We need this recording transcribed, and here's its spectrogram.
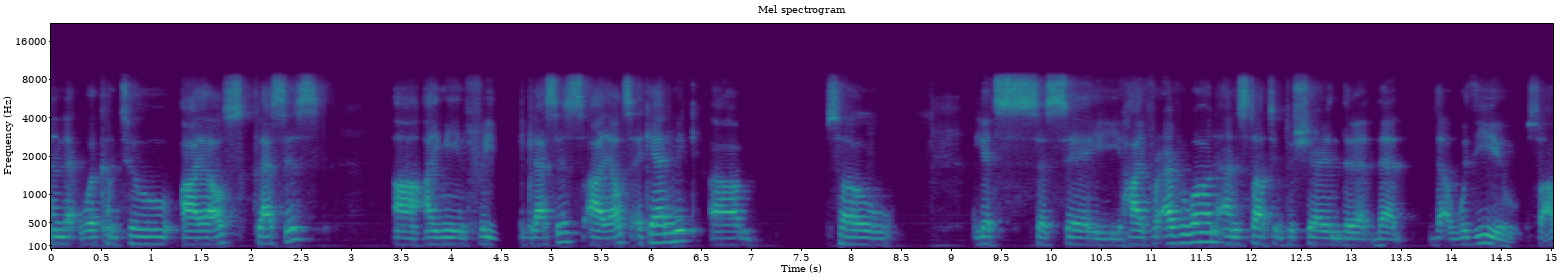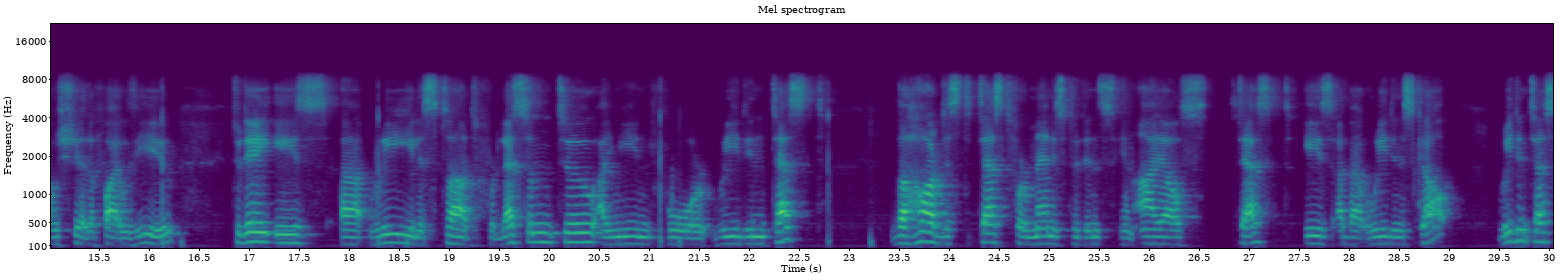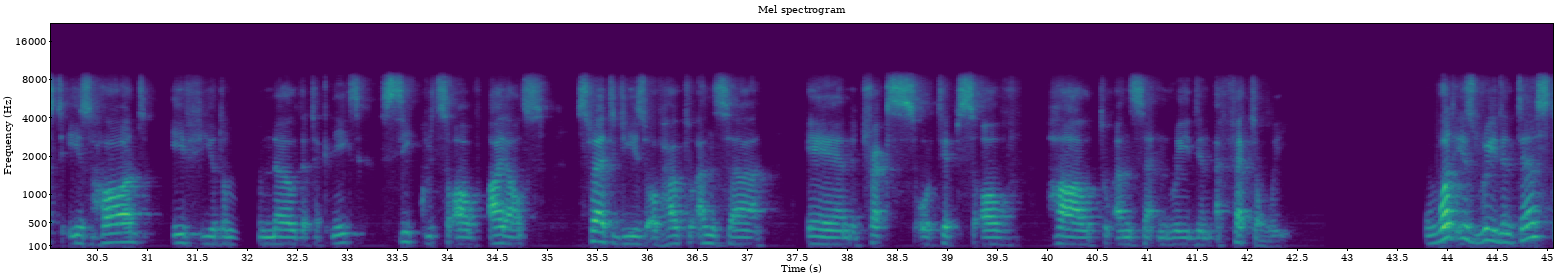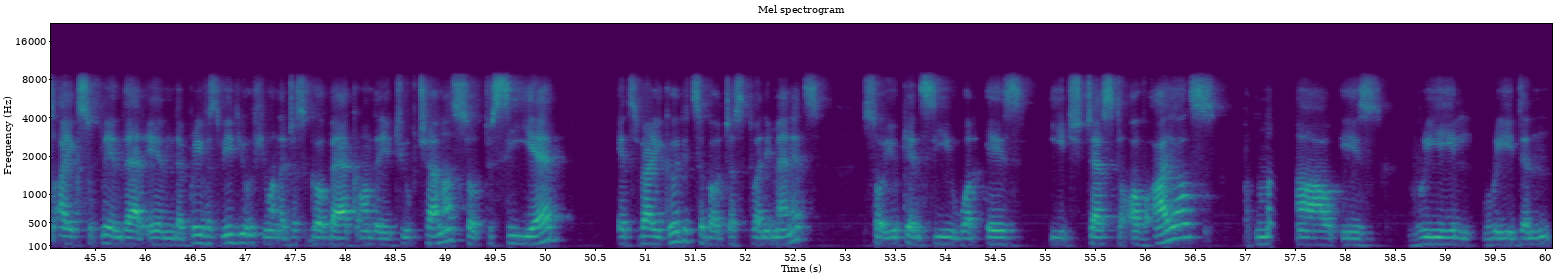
and welcome to IELTS classes. Uh, I mean free classes, IELTS academic. Um, so let's uh, say hi for everyone and starting to share in the that that with you. So I will share the file with you. Today is a real start for lesson two. I mean for reading test. The hardest test for many students in IELTS test is about reading skill. Reading test is hard if you don't know the techniques, secrets of IELTS, strategies of how to answer, and tricks or tips of how to answer and reading effectively. What is reading test? I explained that in the previous video. If you want to just go back on the YouTube channel. So to see it, it's very good. It's about just 20 minutes. So you can see what is each test of IELTS. But now is real reading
